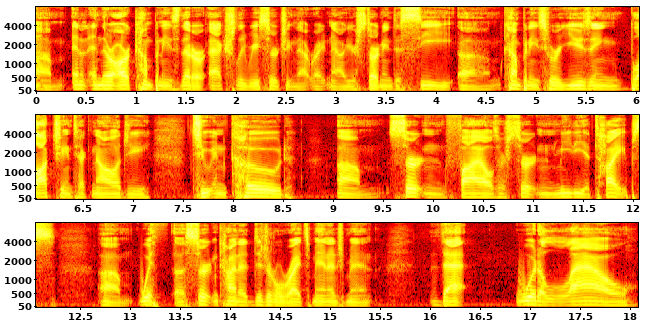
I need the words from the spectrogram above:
Um, and, and there are companies that are actually researching that right now. You're starting to see um, companies who are using blockchain technology to encode um, certain files or certain media types um, with a certain kind of digital rights management that would allow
